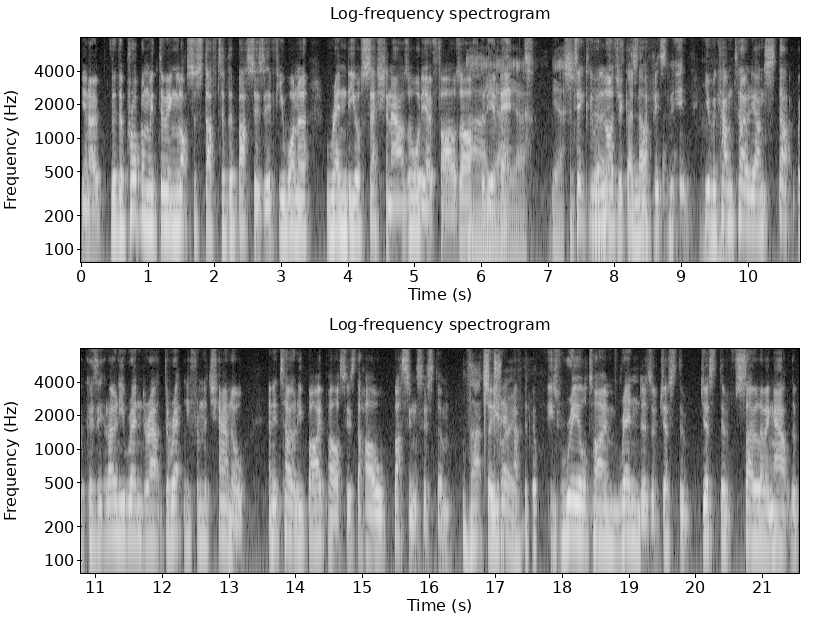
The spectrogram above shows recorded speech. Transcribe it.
You know, the, the problem with doing lots of stuff to the buses, if you want to render your session out as audio files after Ah, the yeah, event, yeah. Yes. particularly with Logic and enough. stuff, it's, it, you mm. become totally unstuck because it'll only render out directly from the channel and it totally bypasses the whole busing system. That's So you true. then have to do these real-time renders of just the just the soloing out the,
